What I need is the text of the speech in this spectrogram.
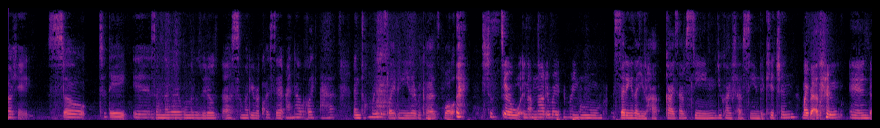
Okay, so today is another one of those videos uh, somebody requested. I now look like ass, and don't mind this lighting either because well, it's just terrible, and I'm not in my in my normal setting that you ha guys have seen. You guys have seen the kitchen, my bathroom, and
